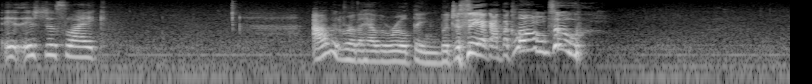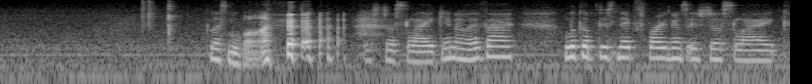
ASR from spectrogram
it, it's just like I would rather have the real thing. But you see, I got the clone too. Let's move on. it's just like, you know, as I look up this next fragrance, it's just like,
